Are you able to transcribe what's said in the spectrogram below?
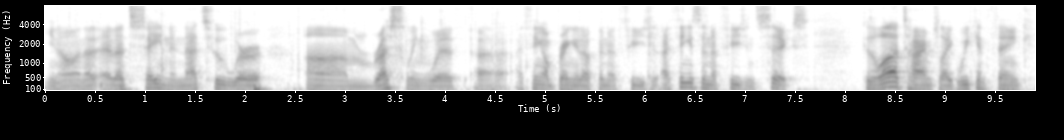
you know, and that, that's Satan, and that's who we're um, wrestling with. Uh, I think I'll bring it up in Ephesians. I think it's in Ephesians six, because a lot of times, like we can think,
